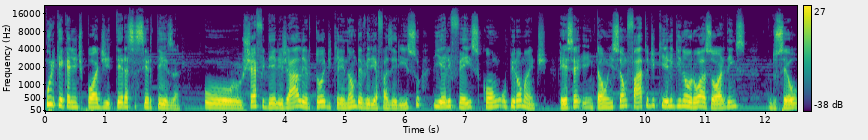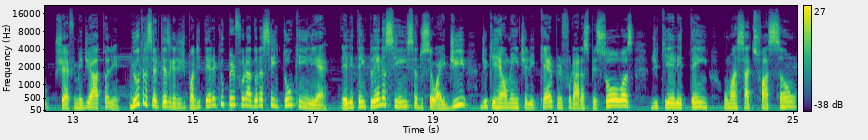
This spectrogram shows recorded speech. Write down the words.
Por que, que a gente pode ter essa certeza? O chefe dele já alertou de que ele não deveria fazer isso e ele fez com o piromante. Esse, é, então, isso é um fato de que ele ignorou as ordens do seu chefe imediato ali. E outra certeza que a gente pode ter é que o perfurador aceitou quem ele é. Ele tem plena ciência do seu ID, de que realmente ele quer perfurar as pessoas, de que ele tem uma satisfação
